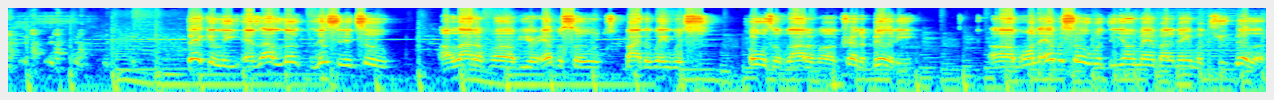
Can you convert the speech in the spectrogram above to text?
Secondly, as I look listening to a lot of uh, your episodes, by the way, which pose a lot of uh, credibility. Um, on the episode with the young man by the name of Q Billa,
